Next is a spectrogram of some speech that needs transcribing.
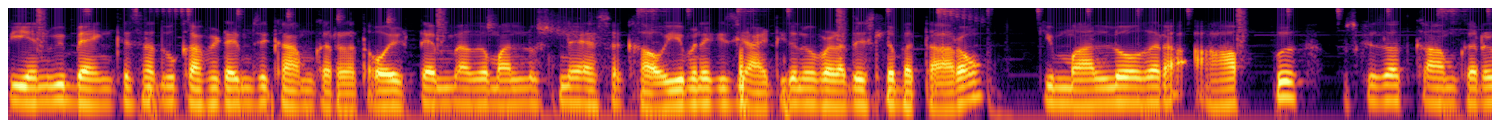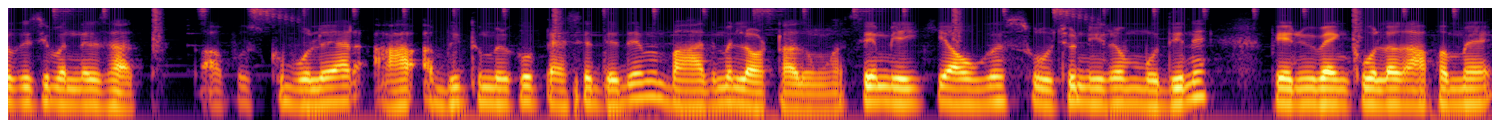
पीएनबी बैंक के साथ वो काफ़ी टाइम से काम कर रहा था और एक टाइम में अगर मान लो उसने ऐसा खाओ ये मैंने किसी आर्टिकल में पढ़ा था इसलिए बता रहा हूँ कि मान लो अगर आप उसके साथ काम कर रहे हो किसी बंदे के साथ तो आप उसको बोलो यार आ, अभी तो मेरे को पैसे दे दे मैं बाद में लौटा दूँगा। सेम यही किया होगा सोचो नीरव मोदी ने पीएनबी बैंक को बोला आप हमें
